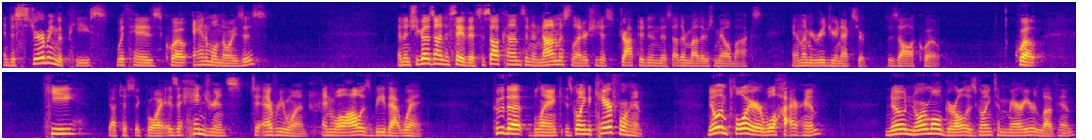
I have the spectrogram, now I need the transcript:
and disturbing the peace with his, quote, animal noises. And then she goes on to say this. This all comes in an anonymous letter. She just dropped it in this other mother's mailbox. And let me read you an excerpt. This is all quote. Quote, he, the autistic boy, is a hindrance to everyone and will always be that way. Who the blank is going to care for him? No employer will hire him. No normal girl is going to marry or love him.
